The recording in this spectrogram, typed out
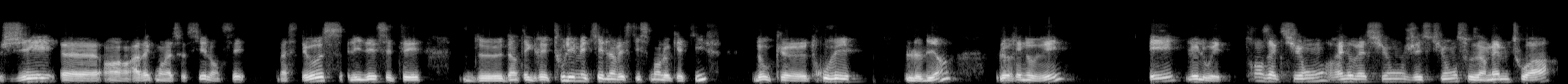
j'ai avec mon associé lancé Mastéos. L'idée c'était d'intégrer tous les métiers de l'investissement locatif, donc trouver le bien, le rénover et le louer. Transaction, rénovation, gestion sous un même toit,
